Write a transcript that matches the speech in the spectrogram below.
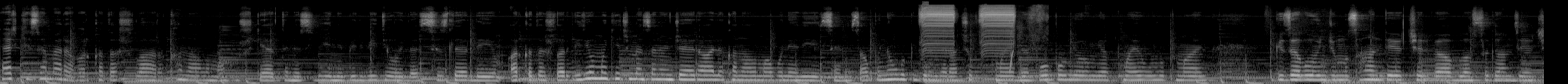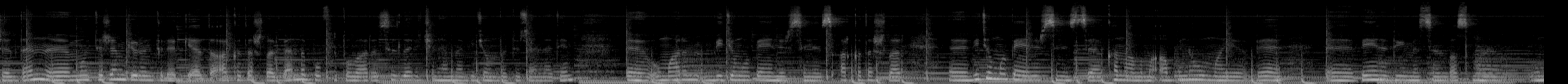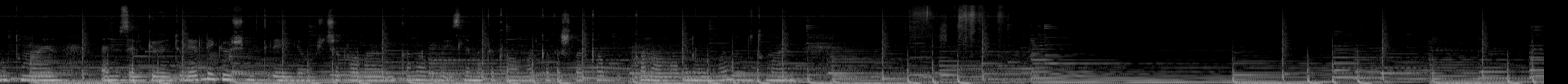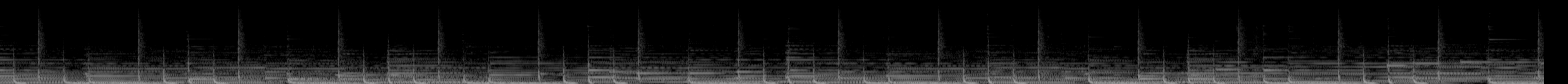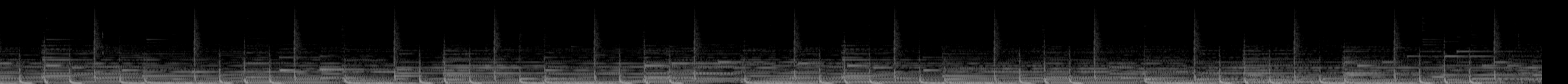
Herkese merhaba arkadaşlar. Kanalıma hoş geldiniz. Yeni bir video ile sizlerleyim. Arkadaşlar videoma geçmeden önce eğer hala kanalıma abone değilseniz abone olup bildirimleri açık tutmayı ve bol bol yorum yapmayı unutmayın. Güzel oyuncumuz Hande Erçel ve ablası Gamze Erçel'den e, muhteşem görüntüler geldi. Arkadaşlar ben de bu fotoları sizler için hemen videomda düzenledim. E, umarım videomu beğenirsiniz. Arkadaşlar e, videomu beğenirsinizse kanalıma abone olmayı ve e, beğeni düğmesine basmayı unutmayın. En güzel görüntülerle görüşmek dileğiyle. Hoşçakalın. Kanalımı izlemede kalın arkadaşlar. Kan- kanalıma abone olmayı unutmayın.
